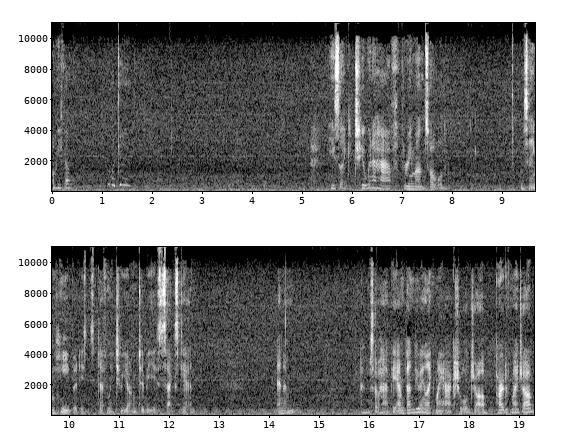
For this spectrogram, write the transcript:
oh, he fell. Okay. He's like two and a half, three months old. I'm saying he, but he's definitely too young to be sexed yet. And I'm I'm so happy. I'm done doing like my actual job part of my job.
